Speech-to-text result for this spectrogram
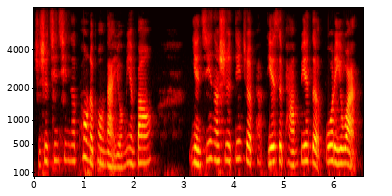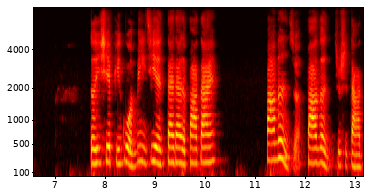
只是轻轻的碰了碰奶油面包，眼睛呢是盯着碟子旁边的玻璃碗。的一些苹果蜜饯，呆呆的发呆，发愣着，发愣就是呆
